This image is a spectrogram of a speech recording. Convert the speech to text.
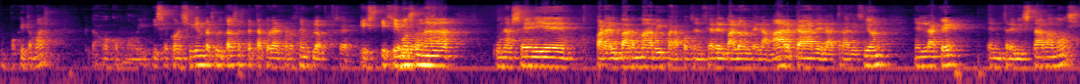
un poquito más, lo hago con móvil. Y se consiguen resultados espectaculares. Por ejemplo, Sí. hi- hicimos duda. una, una serie para el bar Mavi para potenciar el valor de la marca, de la tradición, en la que entrevistábamos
